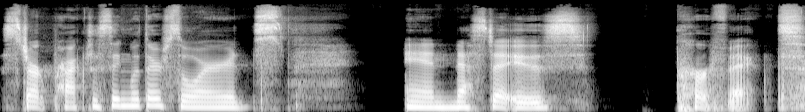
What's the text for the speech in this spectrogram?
start practicing with their swords and Nesta is perfect.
